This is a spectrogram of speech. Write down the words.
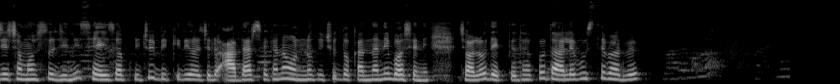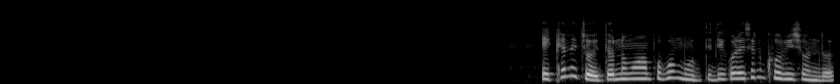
যে সমস্ত জিনিস সেই সব কিছুই বিক্রি হয়েছিল। আদার সেখানে অন্য কিছু দোকানদানি বসেনি। চলো দেখতে থাকো, তাহলে বুঝতে পারবে। এখানে চৈতন্য মহাপ্রভুর মূর্তিটি করেছেন খুবই সুন্দর।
